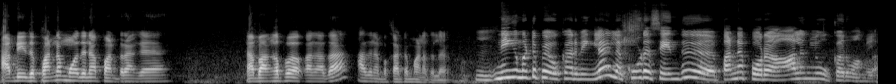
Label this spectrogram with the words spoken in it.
அப்படி இதை பண்ணும் போது என்ன பண்ணுறாங்க நம்ம அங்கே போய் உட்காந்தாதான் அது நம்ம கட்டுமானத்தில் இருக்கும். ம். நீங்க மட்டும் போய் உட்காருவீங்களா இல்ல கூட சேர்ந்து பண்ண போற ஆளுங்களும் உட்காருவாங்களா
